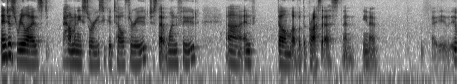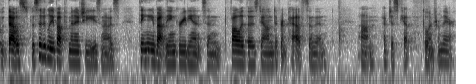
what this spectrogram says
and just realized how many stories you could tell through just that one food uh, and fell in love with the process. Then, you know, it, it, that was specifically about pimento cheese, and I was thinking about the ingredients and followed those down different paths, and then um, I've just kept going from there.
